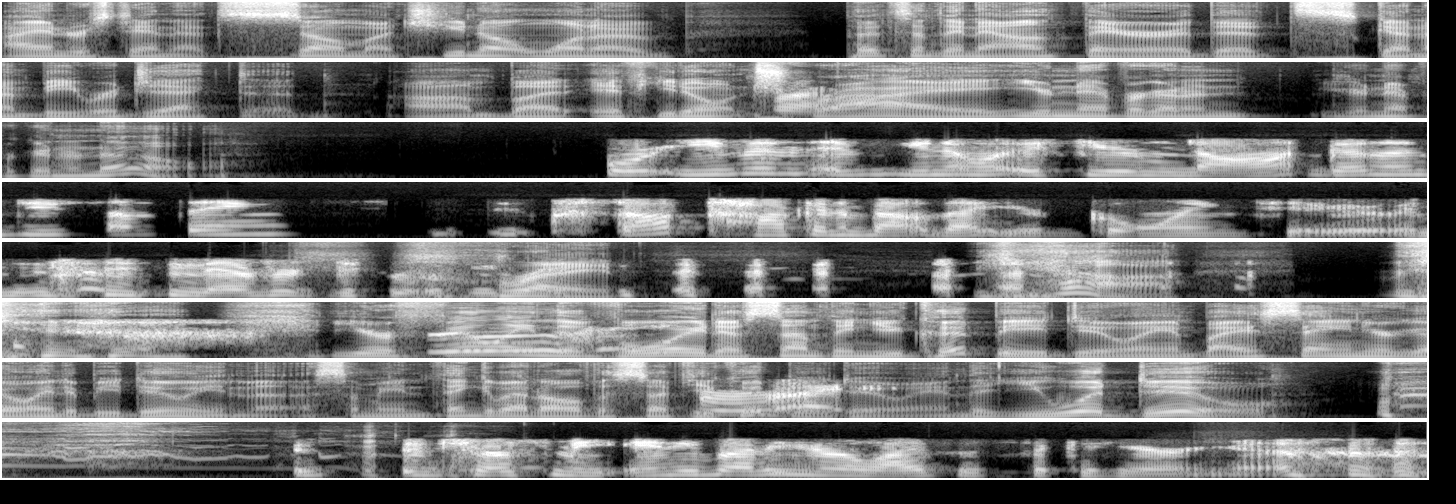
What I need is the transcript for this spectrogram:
I understand that so much. You don't want to put something out there that's going to be rejected. Um, but if you don't Right. try, you're never gonna you're never gonna know. Or even if you know if you're not gonna do something, stop talking about that you're going to and never do it. Right. yeah. you're filling the void of something you could be doing by saying you're going to be doing this. I mean, think about all the stuff you could Right. be doing that you would do. And trust me, anybody in your life is sick of hearing it.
